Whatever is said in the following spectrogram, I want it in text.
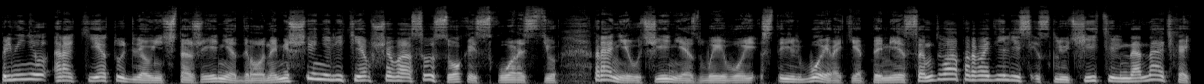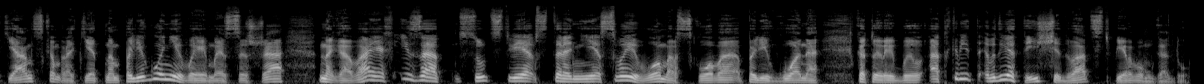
применил ракету для уничтожения дрона-мишени, летевшего с высокой скоростью. Ранее учения с боевой стрельбой ракетами СМ-2 проводились исключительно на Тихоокеанском ракетном полигоне ВМС США на Гавайях из-за отсутствия в стране своего морского полигона, который был открыт в 2021 году.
